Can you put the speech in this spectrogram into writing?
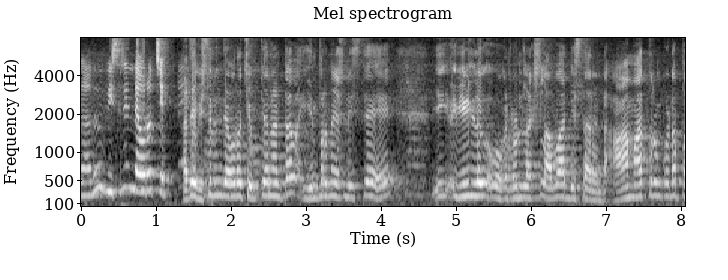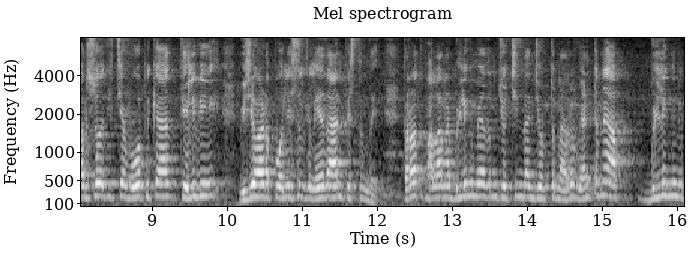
కాదు విసిరింది ఎవరో చెప్తే. అదే విసిరింది ఎవరో చెప్తేనంట ఇన్ఫర్మేషన్ ఇస్తే వీళ్ళు ఒక రెండు లక్షలు అవార్డు ఇస్తారంట. ఆ మాత్రం కూడా పరిశోధించే ఓపిక తెలివి విజయవాడ పోలీసులకు లేదా అనిపిస్తుంది. తర్వాత ఫలానా బిల్డింగ్ మీద నుంచి వచ్చిందని చెబుతున్నారు. వెంటనే ఆ బిల్డింగ్ని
